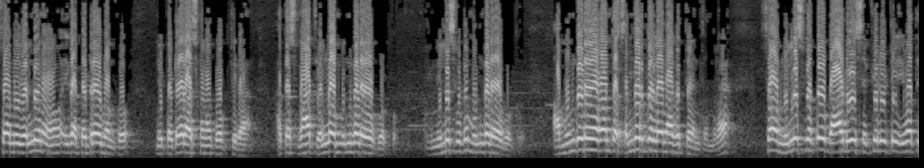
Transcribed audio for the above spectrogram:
ಸೊ ನೀವೆಲ್ಲೂ ಈಗ ಪೆಟ್ರೋಲ್ ಬಂಕು, ನೀವು ಪೆಟ್ರೋಲ್ ಹಾಸ್ಕೊಳಕ್ ಹೋಗ್ತೀರಾ, ಅಕಸ್ಮಾತ್ ಎಲ್ಲೋ ಮುಂದ್ಗಡೆ ಹೋಗ್ಬೇಕು. ನಿಲ್ಲಿಸ್ಬಿಟ್ಟು ಮುಂದ್ಗಡೆ ಹೋಗ್ಬೇಕು. ಆ ಮುಂದ್ಗಡೆ ಹೋಗುವಂತ ಸಂದರ್ಭದಲ್ಲಿ ಏನಾಗುತ್ತೆ ಅಂತಂದ್ರೆ ಸೊ ನಿಲ್ಲಿಸ್ಬೇಕು, ಗಾಡಿ ಸೆಕ್ಯೂರಿಟಿ ಇವತ್ತು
